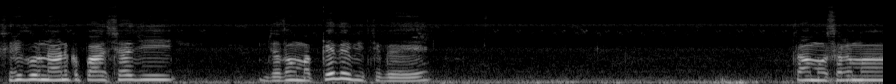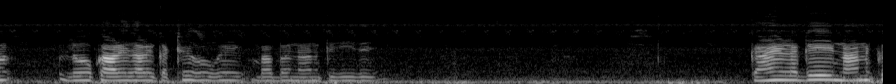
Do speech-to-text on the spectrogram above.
ਸ੍ਰੀ ਗੁਰੂ ਨਾਨਕ ਪਾਤਸ਼ਾਹ ਜੀ ਜਦੋਂ ਮੱਕੇ ਦੇ ਵਿੱਚ ਗਏ, ਤਾਂ ਮੁਸਲਮਾਨ ਲੋਕ ਆਲੇ ਦਾਲੇ ਇਕੱਠੇ ਹੋ ਗਏ ਬਾਬਾ ਨਾਨਕ ਜੀ ਦੇ। ਕਹਿਣ ਲੱਗੇ, ਨਾਨਕ,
